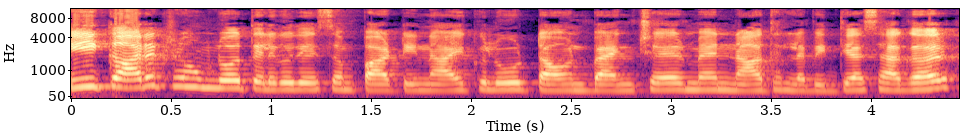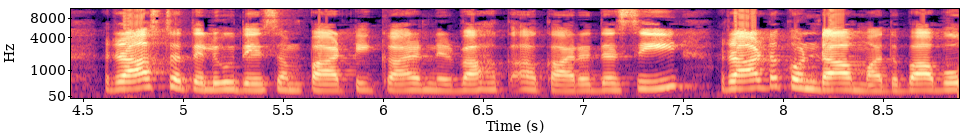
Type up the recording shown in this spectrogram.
ఈ కార్యక్రమంలో తెలుగుదేశం పార్టీ నాయకులు town bank chairman Nathalla Vidyasagar రాష్ట్ర తెలుగుదేశం పార్టీ కార్యనిర్వాహక కార్యదర్శి రాటకొండ మధుబాబు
